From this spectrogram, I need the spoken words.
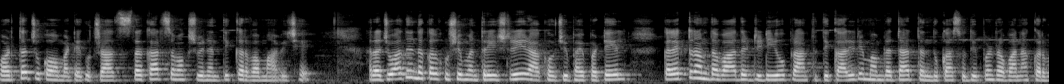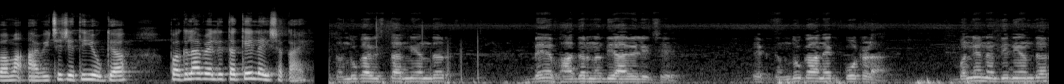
વળતર ચૂકવવા માટે ગુજરાત સરકાર સમક્ષ વિનંતી કરવામાં આવી છે. રજૂઆતની નકલ કૃષિમંત્રી શ્રી રાઘવજીભાઈ પટેલ, કલેક્ટર અમદાવાદ ડીડીઓ પ્રાંત અધિકારીને મામલતદાર તંદુકા સુધી પણ રવાના કરવામાં આવી છે, જેથી યોગ્ય પગલાં વહેલી તકે લઈ શકાય. ધંધુકા વિસ્તારની અંદર બે ભાદર નદી આવેલી છે. એક ધંધુકા અને એક કોટડા. બંને નદીની અંદર,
